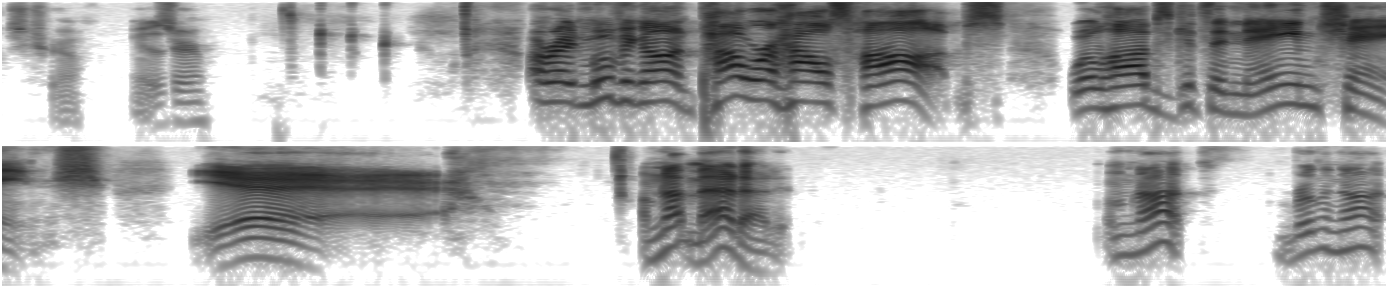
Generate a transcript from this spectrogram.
It's true. Yes, sir. All right, moving on. Powerhouse Hobbs. Will Hobbs gets a name change. Yeah. I'm not mad at it. I'm not. Really not.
